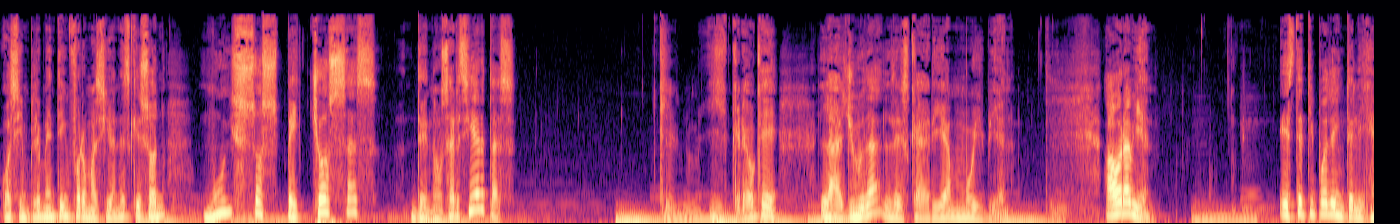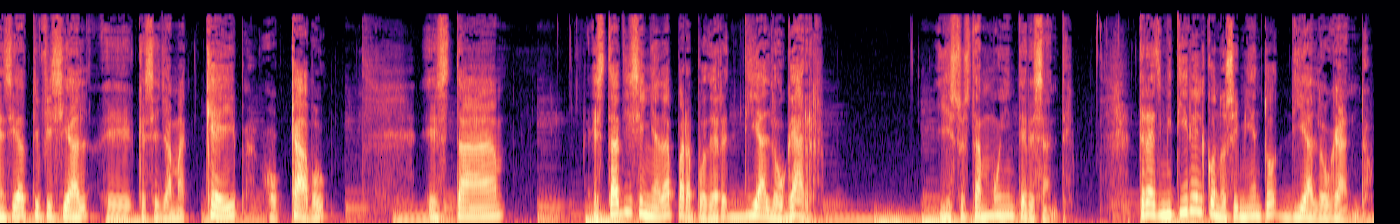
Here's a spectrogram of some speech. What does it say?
o simplemente informaciones que son muy sospechosas de no ser ciertas. y creo que la ayuda les caería muy bien. Ahora bien, este tipo de inteligencia artificial eh, que se llama CAPE o Cabo está, está diseñada para poder dialogar. Y esto está muy interesante. Transmitir el conocimiento dialogando.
